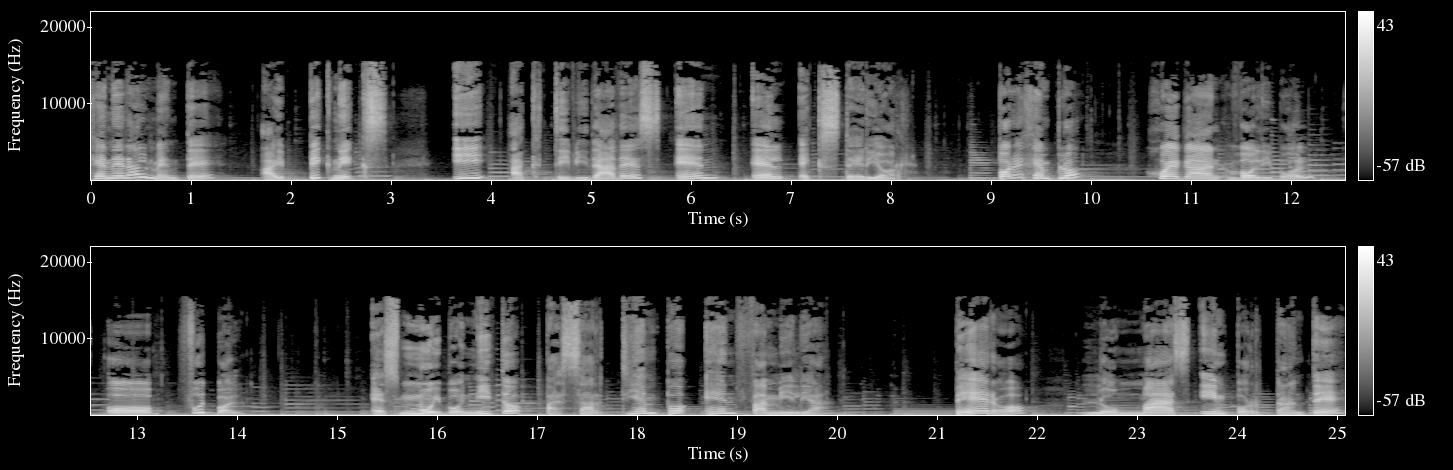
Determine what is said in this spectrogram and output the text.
Generalmente hay picnics y actividades en el exterior. Por ejemplo, juegan voleibol o fútbol. Es muy bonito pasar tiempo en familia. Pero lo más importante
